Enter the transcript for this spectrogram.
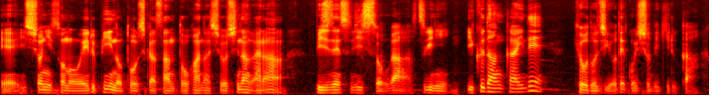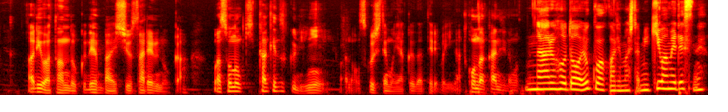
えー一緒にその LP の投資家さんとお話をしながら、ビジネス実装が次に行く段階で、共同事業でご一緒できるか、あるいは単独で買収されるのか、まあ、そのきっかけ作りに、あの、少しでも役立てればいいなと、こんな感じで思ってなるほど。よくわかりました。見極めですね。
